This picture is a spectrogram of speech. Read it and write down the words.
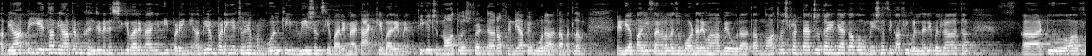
अब यहाँ पे ये था, अब यहाँ पे हम खलजी डिनेस्टी के बारे में आगे नहीं पढ़ेंगे। अभी हम पढ़ेंगे जो है मंगोल के इन्वीजन्स के बारे में अटैक के बारे में। ठीक है, जो north west frontier of India पे हो रहा था मतलब इंडिया पाकिस्तान वाला जो बॉर्डर है वहाँ पे हो रहा था। अब नॉर्थ वेस्ट फ्रंटायर जो था इंडिया का, वो हमेशा से काफ़ी वलनरेबल रहा था to of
